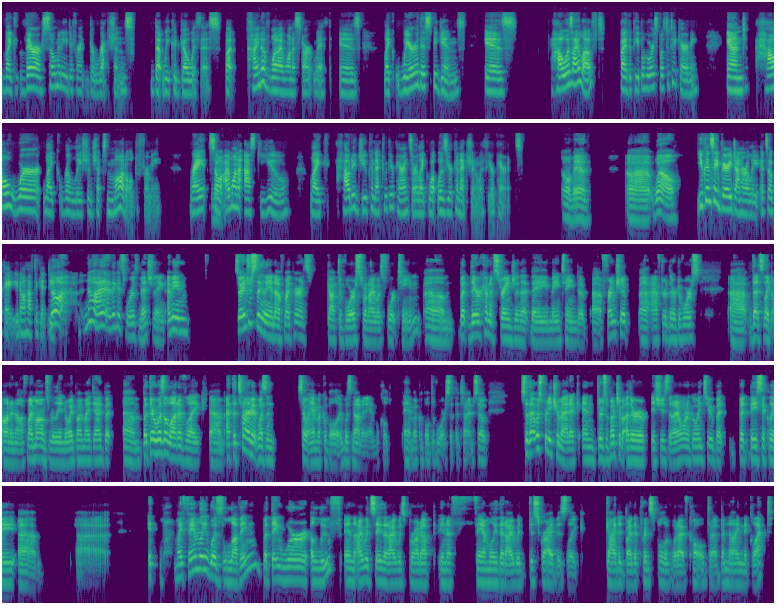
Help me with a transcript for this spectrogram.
like there are so many different directions that we could go with this but kind of what i want to start with is like where this begins is how was i loved by the people who are supposed to take care of me and how were like relationships modeled for me right? So right. i want to ask you like how did you connect with your parents or like what was your connection with your parents? Oh man. Uh well you can say very generally. It's okay. You don't have to get deep. No no I, I think it's worth mentioning. I mean so interestingly enough my parents got divorced when i was 14 um, but they're kind of strange in that they maintained a, a friendship uh, after their divorce uh, that's like on and off. My mom's really annoyed by my dad, but um, but there was a lot of like um, at the time it wasn't so amicable. It was not an amicable amicable divorce at the time. So so that was pretty traumatic. And there's a bunch of other issues that I don't want to go into, but but basically, um, uh, it my family was loving, but they were aloof, and I would say that I was brought up in a family that I would describe as like guided by the principle of what I've called uh, benign neglect.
